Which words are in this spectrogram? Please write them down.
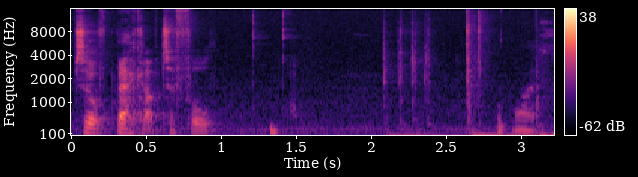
himself back up to full. Nice.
